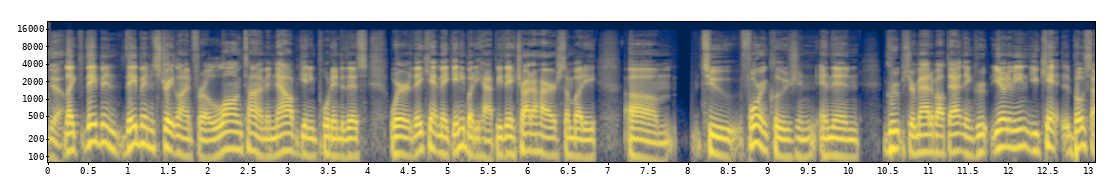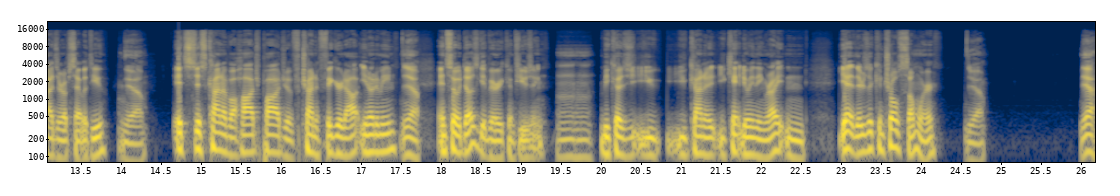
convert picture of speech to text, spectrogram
Yeah. Like they've been they've been in straight line for a long time, and now getting pulled into this where they can't make anybody happy. They try to hire somebody um, to for inclusion, and then groups are mad about that, and then group. You know what I mean? You can't. Both sides are upset with you. yeah. It's just kind of a hodgepodge of trying to figure it out. You know what I mean? Yeah. And so it does get very confusing hmm because you you kind of you can't do anything right, and yeah, there's a control somewhere. Yeah. Yeah,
